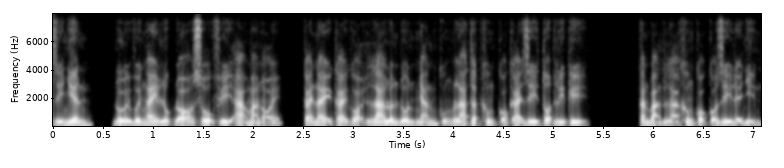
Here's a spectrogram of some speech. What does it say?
dĩ nhiên, đối với ngay lúc đó sổ phỉ ạ mà nói, cái này cái gọi là luân đôn nhãn cũng là thật không có cái gì tốt ly kỳ. Căn bản là không có có gì để nhìn.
